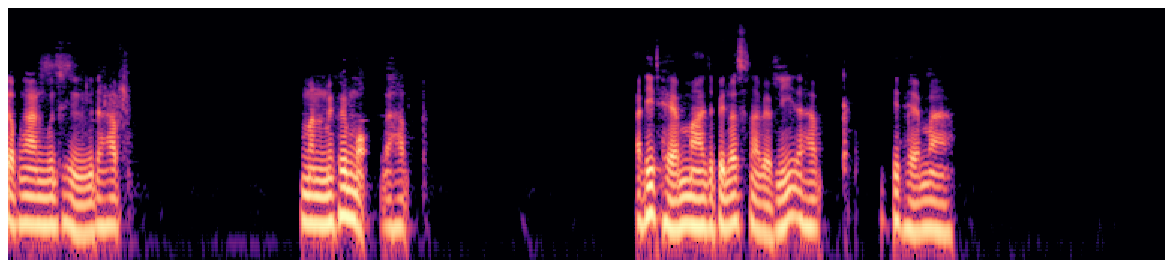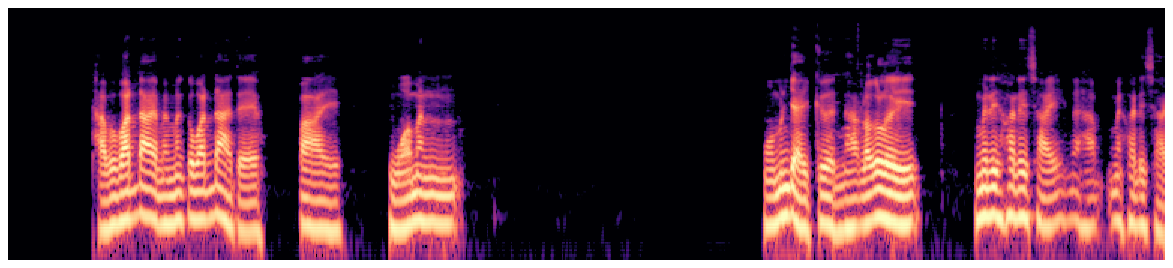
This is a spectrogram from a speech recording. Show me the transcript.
กับงานมือถือนะครับ มันไม่ค่อยเหมาะนะครับ อันที่แถมมาจะเป็นลักษณะแบบนี้นะครับ ที่แถมมา ถามว่าวัดได้ไหมมันก็วัดได้แต่ปลายหัวมัน หัวมันใหญ่เกินนะครับ เราก็เลยไม่ได้ค่อยได้ใช้นะครับ ไม่ค่อยได้ใช้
